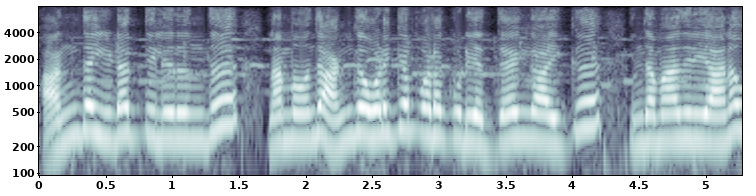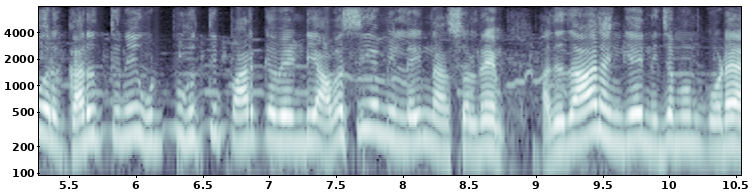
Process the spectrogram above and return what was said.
அந்த இடத்திலிருந்து நம்ம வந்து அங்கே உடைக்கப்படக்கூடிய தேங்காய்க்கு இந்த மாதிரியான ஒரு கருத்தினை உட்புகுத்தி பார்க்க வேண்டிய அவசியம் இல்லைன்னு நான் சொல்கிறேன் அதுதான் அங்கே நிஜமும் கூட.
